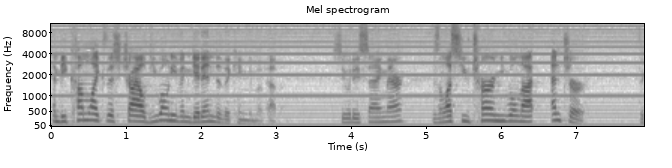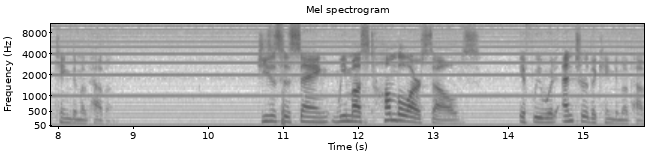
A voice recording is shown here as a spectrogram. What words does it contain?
and become like this child, you won't even get into the kingdom of heaven. See what he's saying there? Because unless you turn, you will not enter the kingdom of heaven. Jesus is saying we must humble ourselves if we would enter the kingdom of heaven.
